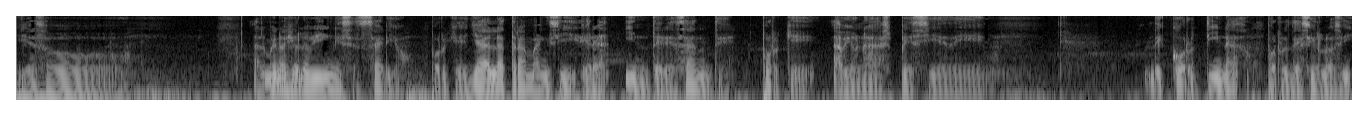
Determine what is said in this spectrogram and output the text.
Y eso, al menos yo lo vi innecesario, porque ya la trama en sí era interesante, porque había una especie de, de cortina, por decirlo así,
